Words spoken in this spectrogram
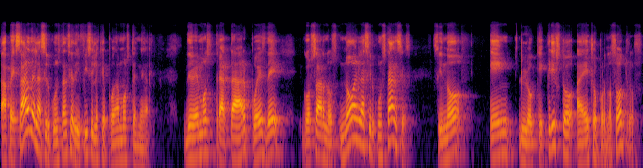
a pesar de las circunstancias difíciles que podamos tener, debemos tratar pues de gozarnos, no en las circunstancias, sino en lo que Cristo ha hecho por nosotros.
